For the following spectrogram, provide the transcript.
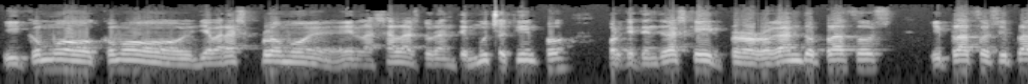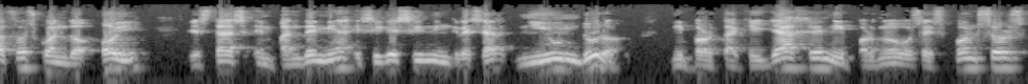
Y cómo, cómo llevarás plomo en, en las salas durante mucho tiempo porque tendrás que ir prorrogando plazos y plazos y plazos cuando hoy estás en pandemia y sigues sin ingresar ni un duro, ni por taquillaje, ni por nuevos sponsors,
